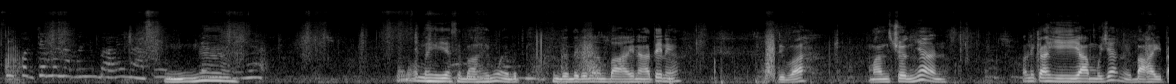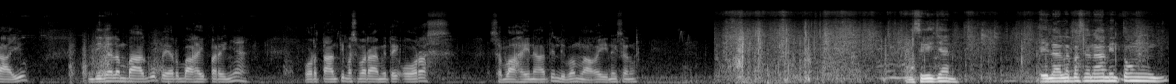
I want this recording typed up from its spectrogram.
So, pag mo naman yung bahay natin. Mm, na. Paano ka mahihiya sa bahay mo eh? Ba't ang ganda-ganda ng bahay natin eh. Di ba? Mansion yan. Ano ka hihiya mo dyan? May bahay tayo. Hindi nga lang bago pero bahay pa rin yan. Importante mas marami tayong oras sa bahay natin, di ba? Mga kainags, ano? Ah, sige dyan. Ilalabas na namin tong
